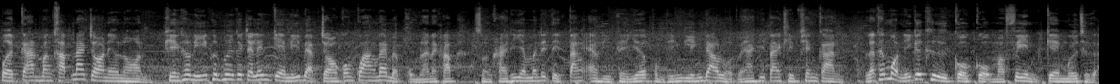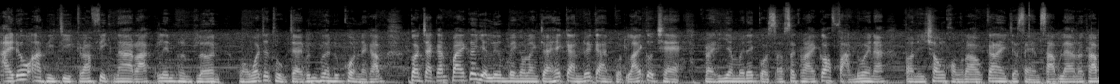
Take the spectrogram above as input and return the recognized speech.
เปิดการบังคับหน้าจอแนวนอน เพียงเท่านี้เพื่อนๆก็จะเล่นเกมนี้แบบจอกว้างๆได้แบบผมแล้วนะครับ ส่วนใครที่ยังไม่ได้ติดตั้ง LD Player ผมทิ้งลิงก์ดาวน์โหลดไว้ให้ที่ใต้คลิปเช่นกัน และทั้งหมดนี้ก็คือ Gogo Muffin เกมมือถือ Idol RPG กราฟิกน่ารักเล่นเพลินๆหวังว่าจะถูกใจเพื่อนๆทุกคนนะครับก่อนจากกันไปก็อย่าลืมเป็นกำลังใจให้กันด้วยการกดไลค์กดแชร์ใครที่ยังไม่ได้กด Subscribe ก็ฝากด้วยนะ ตอนนี้ช่องของเราใกล้จะแสนซับแล้วนะครับ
